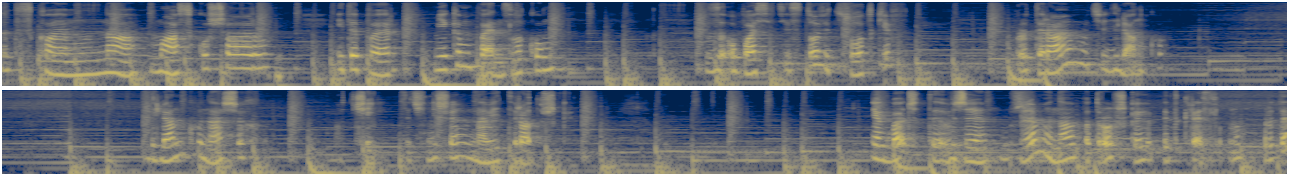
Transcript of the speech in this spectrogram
натискаємо на маску шару. І тепер м'яким пензликом з opacity 100% протираємо цю ділянку. Ділянку наших очей, точніше, навіть радужки. Як бачите, вже, вже вона потрошки підкреслена. Проте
